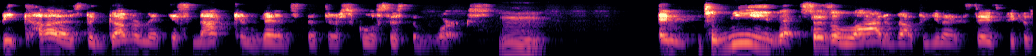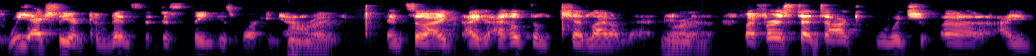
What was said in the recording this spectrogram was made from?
because the government is not convinced that their school system works. Mm. And to me, that says a lot about the United States because we actually are convinced that this thing is working out. Right. And so I, I, I hope to shed light on that. And, Right. uh, my first TED Talk, which uh, I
